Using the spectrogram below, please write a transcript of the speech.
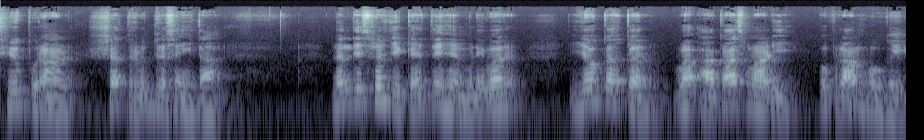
शिवपुराण, शतरुद्र संहिता। नंदीश्वर जी कहते हैं मुनिवर, यो कहकर वह आकाशवाणी उपराम हो गई।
